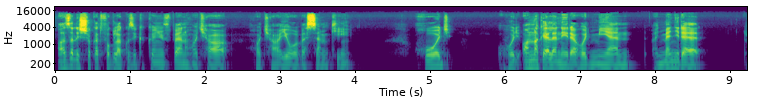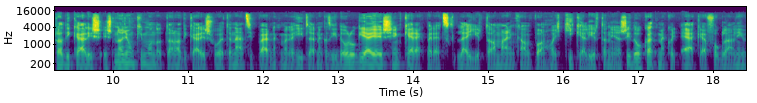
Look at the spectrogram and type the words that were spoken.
Azzal is sokat foglalkozik a könyvben, hogyha, hogyha jól veszem ki, hogy hogy annak ellenére, hogy milyen, hogy mennyire radikális, és nagyon kimondottan radikális volt a náci párnak, meg a Hitlernek az ideológiája, és ilyen kerekperec leírta a Mein Kampfban, hogy ki kell írtani a zsidókat, meg hogy el kell foglalni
